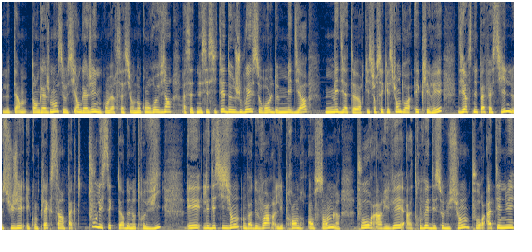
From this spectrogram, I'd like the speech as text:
le terme d'engagement, c'est aussi engager une conversation. Donc on revient à cette nécessité de jouer ce rôle de média, médiateur, qui sur ces questions doit éclairer, dire ce n'est pas facile, le sujet est complexe, ça impacte tous les secteurs de notre vie et les décisions, on va devoir les prendre ensemble pour arriver à trouver des solutions, pour atténuer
